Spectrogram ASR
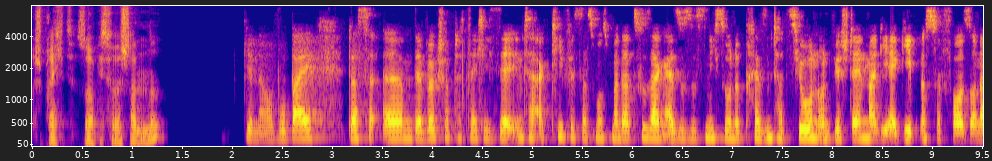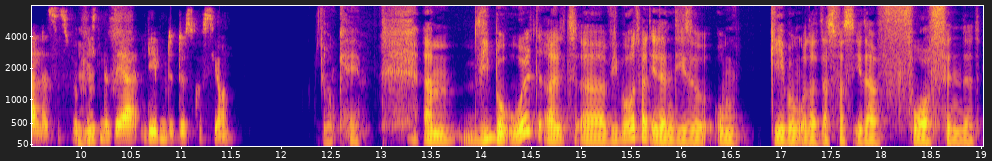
Sprecht, so habe ich es verstanden, ne? Genau, wobei das, ähm, der Workshop tatsächlich sehr interaktiv ist, das muss man dazu sagen. Also es ist nicht so eine Präsentation und wir stellen mal die Ergebnisse vor, sondern es ist wirklich mhm. eine sehr lebende Diskussion. Okay. Ähm, wie, beurteilt, äh, wie beurteilt ihr denn diese Umgebung oder das, was ihr da vorfindet?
